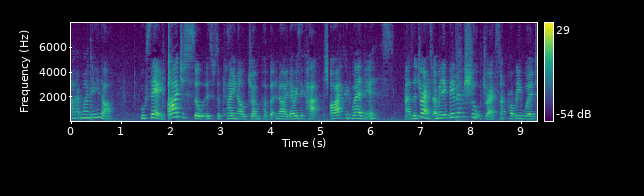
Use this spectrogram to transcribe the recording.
I don't mind either. We'll see. I just thought this was a plain old jumper, but no, there is a catch. I could wear this as a dress. I mean, it'd be a bit of a short dress and I probably would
